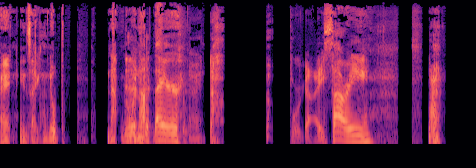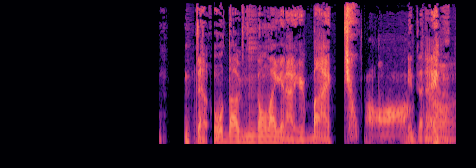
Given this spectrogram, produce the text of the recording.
Right? He's like, "Nope, not going out there. Poor guy. Sorry." the old dogs don't like it out here. Bye. Aw. He. No.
